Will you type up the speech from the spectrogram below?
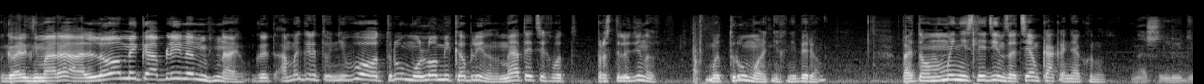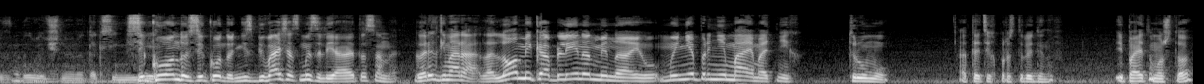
Говорит Гимара, ломи каблинан минаю. Говорит, а мы, говорит, у него труму ломи каблинан. Мы от этих вот простолюдинов, мы труму от них не берем. Поэтому мы не следим за тем, как они окунут. Наши люди в булочную на такси не Секунду, секунду, не сбивай сейчас мысль, я это самое. Говорит Гимара, ломи каблинан минаю. Мы не принимаем от них труму, от этих простолюдинов. И поэтому что?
